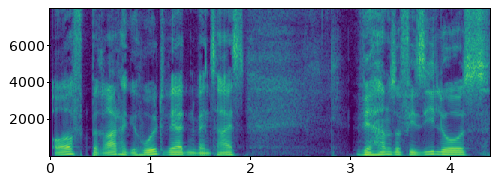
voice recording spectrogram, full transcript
oft Berater geholt werden, wenn es heißt, wir haben so viel Silos,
